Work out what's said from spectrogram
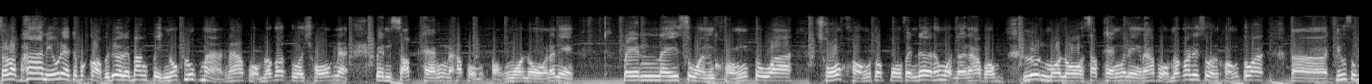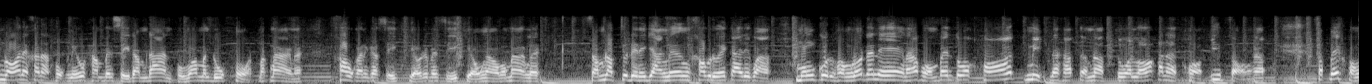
สำหรับ 5 นิ้วเนี่ยจะประกอบไปด้วยอะไรบ้างปีกนกลูกหมากนะครับผมแล้วก็ตัวโชคเนี่ยเป็นซับแทงนะครับผมของโมโนนั่นเอง เป็นในส่วนของตัวโชคของตัวโปรเฟนเดอร์ทั้งหมดเลยนะครับผมรุ่นโมโนซับแทงนั่นเองนะครับผมแล้วก็ในส่วนของตัวคิ้วซุ้มล้อเนี่ยขนาด 6 นิ้วทำเป็นสีดำด้าน ผมว่ามันดูโหดมากๆนะเข้ากันกับสีเขียวที่เป็นสีเขียวเงามากๆเลยสำหรับจุดเด่นอีกอย่างหนึ่งเข้าไปดูใกล้ๆดีกว่า มงกุฎของรถนั่นเองนะครับผมเป็นตัวคอสมิกนะครับสำหรับตัวล้อขนาดขอบ 22 ครับสเปคของ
